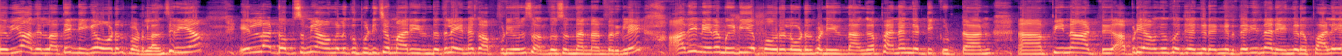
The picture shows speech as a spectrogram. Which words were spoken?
தேவையோ அது எல்லாத்தையும் நீங்கள் ஆர்டர் போடலாம். சரியா? எல்லா டொப்ஸுமே அவங்களுக்கு பிடிச்ச மாதிரி இருந்ததில் எனக்கு அப்படி ஒரு சந்தோஷம் தான் நண்பர்களே. அதே நேரம் இடிய பவுரல் ஆர்டர் பண்ணியிருந்தாங்க. பனங்கட்டி குட்டான் பினாட்டு அப்படி அவங்க கொஞ்சம் எங்கட எங்கிட்ட தெரியும் எங்கட பழைய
